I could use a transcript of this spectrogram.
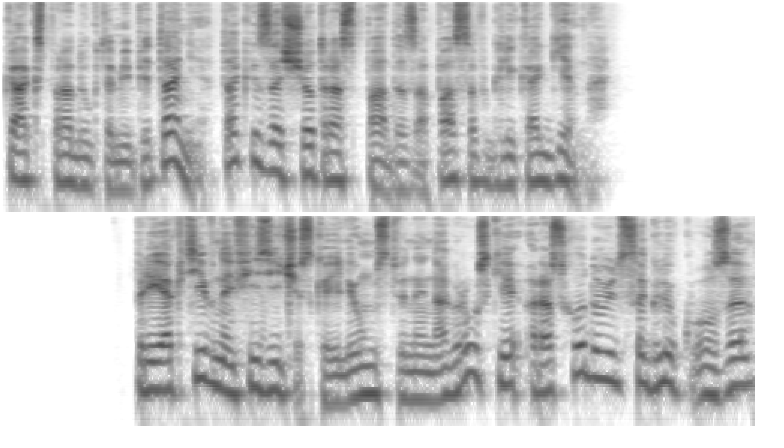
как с продуктами питания, так и за счет распада запасов гликогена. При активной физической или умственной нагрузке расходуется глюкоза,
